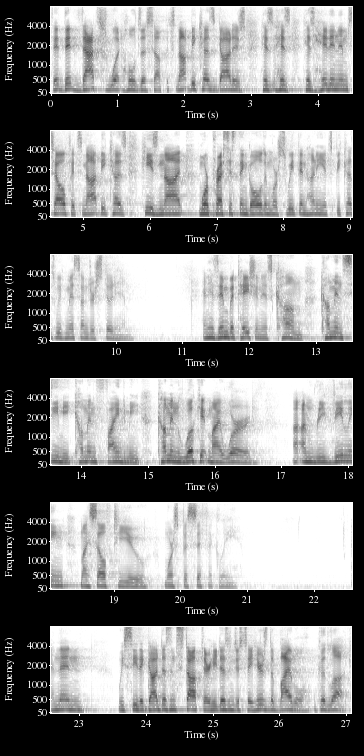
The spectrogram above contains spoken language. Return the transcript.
That, that, that's what holds us up. It's not because God is, has, has, has hidden himself. It's not because he's not more precious than gold and more sweet than honey. It's because we've misunderstood him. And his invitation is come, come and see me, come and find me, come and look at my word. I'm revealing myself to you more specifically. And then we see that God doesn't stop there. He doesn't just say, Here's the Bible, good luck.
